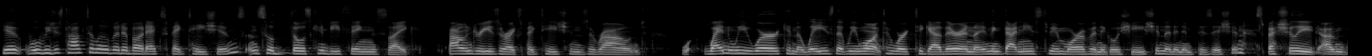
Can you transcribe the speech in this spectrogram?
Yeah, well, we just talked a little bit about expectations, and so those can be things like boundaries or expectations around when we work and the ways that we want to work together. And I think that needs to be more of a negotiation than an imposition, especially um,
